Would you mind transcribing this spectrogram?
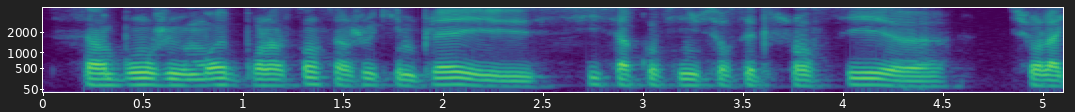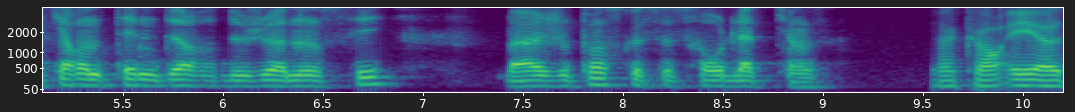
c'est un bon jeu. Moi, pour l'instant, c'est un jeu qui me plaît et si ça continue sur cette lancée, euh, sur la quarantaine d'heures de jeu annoncé, bah, je pense que ce sera au-delà de 15. D'accord. Et euh,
